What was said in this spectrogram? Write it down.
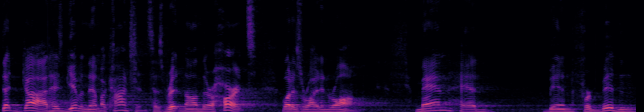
that God has given them a conscience, has written on their hearts what is right and wrong. Man had been forbidden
